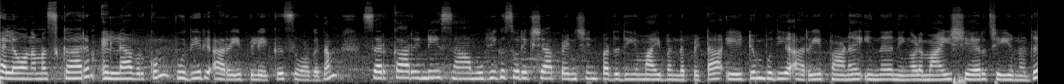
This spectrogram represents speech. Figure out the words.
ഹലോ നമസ്കാരം. എല്ലാവർക്കും പുതിയൊരു അറിയിപ്പിലേക്ക് സ്വാഗതം. സർക്കാരിന്റെ സാമൂഹിക സുരക്ഷാ പെൻഷൻ പദ്ധതിയുമായി ബന്ധപ്പെട്ട ഏറ്റവും പുതിയ അറിയിപ്പാണ് ഇന്ന് നിങ്ങളുമായി ഷെയർ ചെയ്യുന്നത്.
